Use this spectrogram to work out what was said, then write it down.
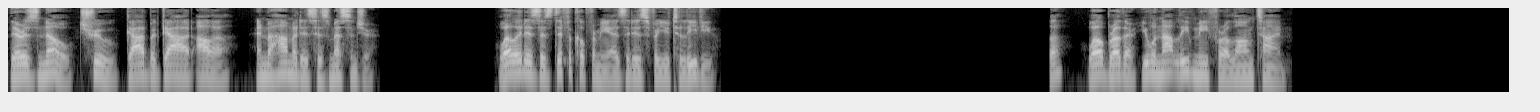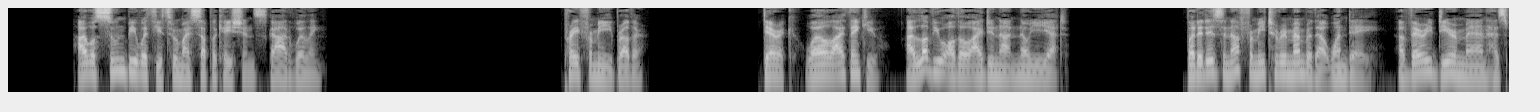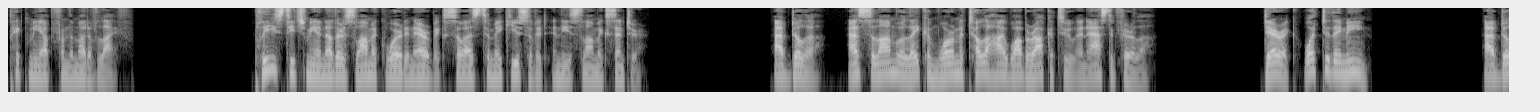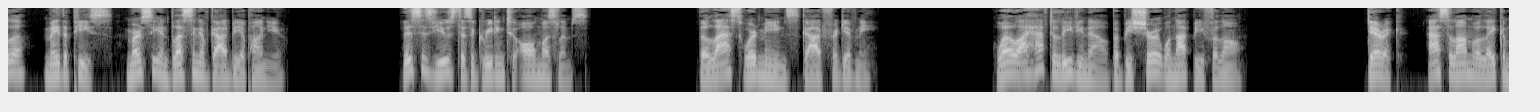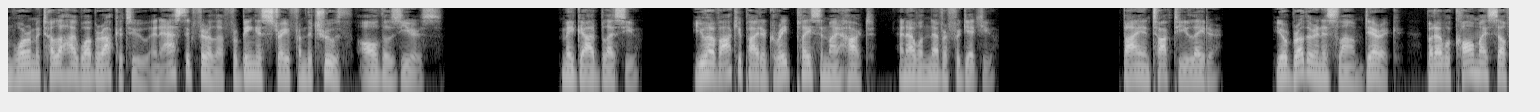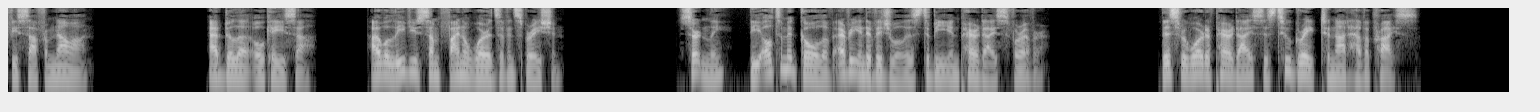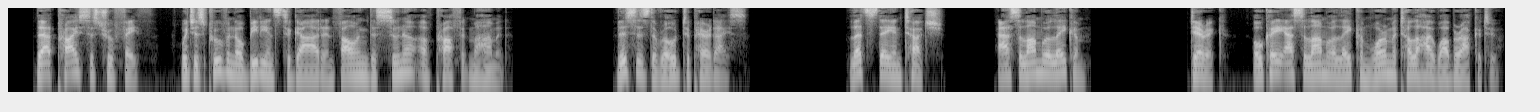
There is no true God but God, Allah, and Muhammad is His messenger. Well, it is as difficult for me as it is for you to leave you. Well, brother, you will not leave me for a long time. I will soon be with you through my supplications, God willing. Pray for me, brother. Derek, well, I thank you. I love you although I do not know you yet. But it is enough for me to remember that one day, a very dear man has picked me up from the mud of life. Please teach me another Islamic word in Arabic so as to make use of it in the Islamic Center. Abdullah, Assalamu alaikum wa rahmatullahi wa barakatuh and astaghfirullah. Derek, what do they mean? Abdullah, may the peace, mercy, and blessing of God be upon you. This is used as a greeting to all Muslims. The last word means, God forgive me. Well, I have to leave you now, but be sure it will not be for long. Derek, Assalamu alaikum wa rahmatullahi wa barakatuh and astaghfirullah for being astray from the truth all those years. May God bless you. You have occupied a great place in my heart, and I will never forget you. Bye and talk to you later. Your brother in Islam, Derek, but I will call myself Isa from now on. Abdullah OK Isa. I will leave you some final words of inspiration. Certainly, the ultimate goal of every individual is to be in paradise forever. This reward of paradise is too great to not have a price. That price is true faith, which is proven obedience to God and following the Sunnah of Prophet Muhammad. This is the road to paradise. Let's stay in touch. Assalamu alaikum. Derek, okay, assalamu alaikum wa rahmatullahi wa barakatuh.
